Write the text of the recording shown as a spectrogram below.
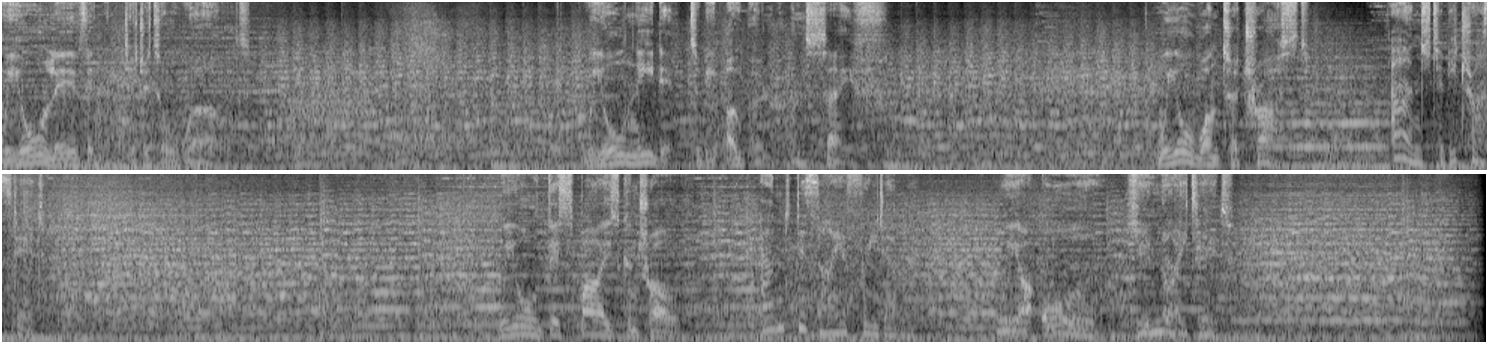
We all live in a digital world. We all need it to be open and safe. We all want to trust. And to be trusted. We all despise control. And desire freedom. We are all united.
